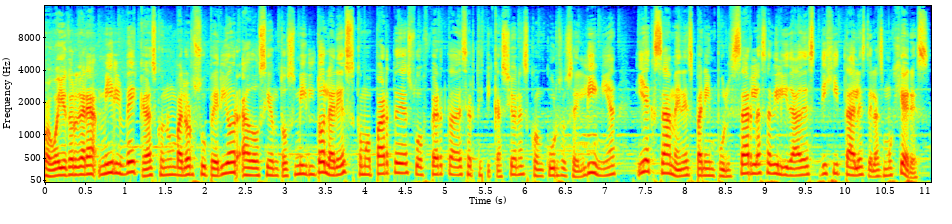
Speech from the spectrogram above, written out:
Huawei otorgará mil becas con un valor superior a 200 mil dólares como parte de su oferta de certificaciones con cursos en línea y exámenes para impulsar las habilidades digitales de las mujeres.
